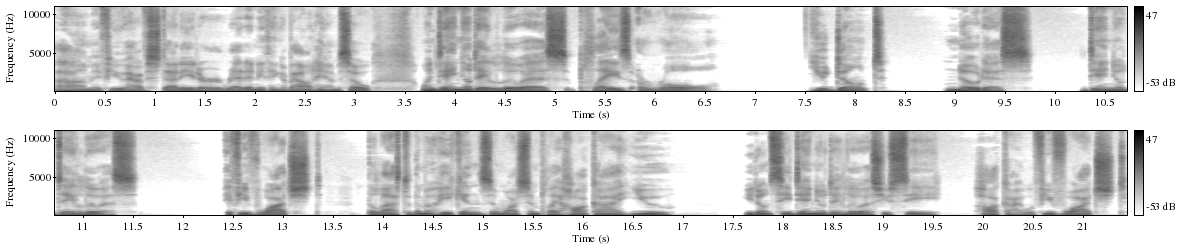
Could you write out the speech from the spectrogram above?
um, if you have studied or read anything about him. So when Daniel Day Lewis plays a role, you don't notice Daniel Day Lewis. If you've watched The Last of the Mohicans and watched him play Hawkeye, you you don't see Daniel Day Lewis, you see Hawkeye. If you've watched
